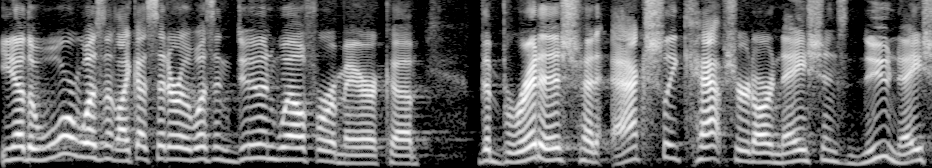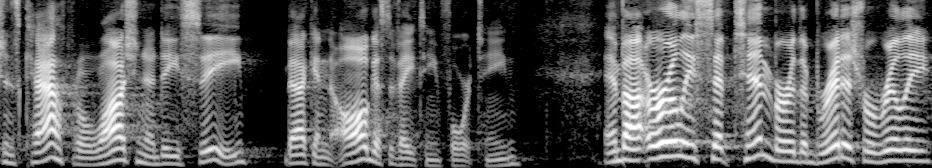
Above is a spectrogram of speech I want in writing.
You know, the war wasn't, like I said earlier, wasn't doing well for America. The British had actually captured our nation's new nation's capital, Washington, D.C., back in August of 1814. And by early September, the British were really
